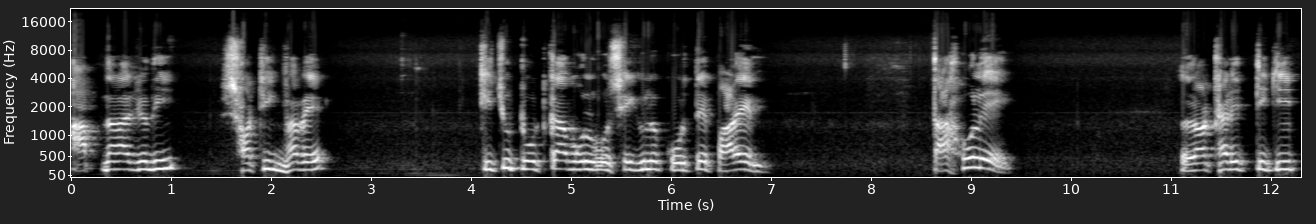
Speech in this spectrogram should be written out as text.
আপনারা যদি সঠিকভাবে কিছু টোটকা বলব, সেগুলো করতে পারেন, তাহলে লটারির টিকিট,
